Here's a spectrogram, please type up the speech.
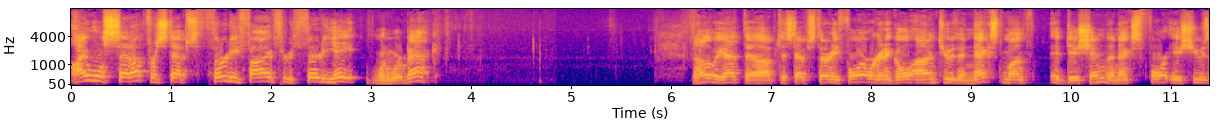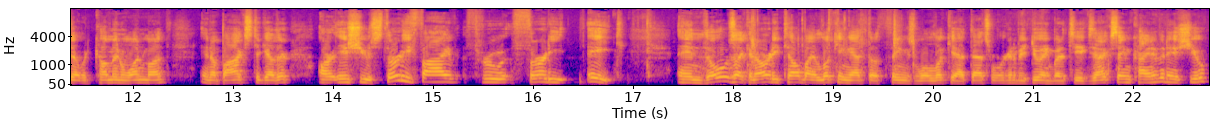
I will set up for steps 35 through 38 when we're back. Now that we got the, up to steps 34, we're going to go on to the next month edition, the next four issues that would come in one month in a box together are issues 35 through 38. And those I can already tell by looking at the things we'll look at. That's what we're going to be doing, but it's the exact same kind of an issue.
